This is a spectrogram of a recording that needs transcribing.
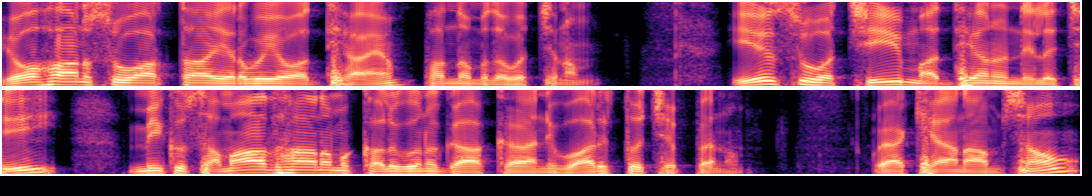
యోహాను సువార్త ఇరవయో అధ్యాయం పంతొమ్మిదవ వచనం. యేసు వచ్చి మధ్యాహ్నం నిలిచి మీకు సమాధానము కలుగునుగాక అని వారితో చెప్పాను. వ్యాఖ్యానాంశం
